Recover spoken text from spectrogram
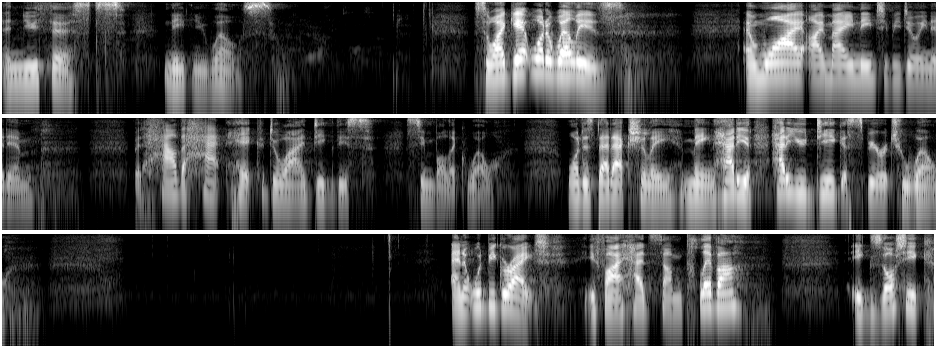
and new thirsts need new wells. So I get what a well is and why I may need to be doing it, Em. But how the heck do I dig this symbolic well? What does that actually mean? How do you, how do you dig a spiritual well? And it would be great if I had some clever, exotic,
